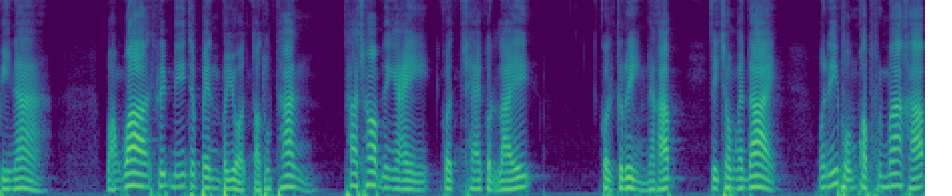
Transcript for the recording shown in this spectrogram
ปีหน้า หวังว่าคลิปนี้จะเป็นประโยชน์ต่อทุกท่าน ถ้าชอบยังไงกดแชร์กดไลค์กดกระดิ่งนะครับ ติดชมกันได้ วันนี้ผมขอบคุณมากครับ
